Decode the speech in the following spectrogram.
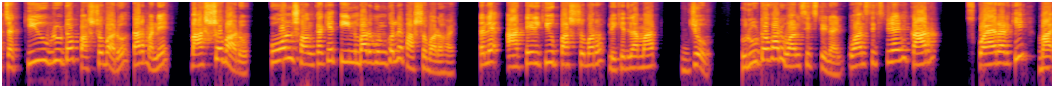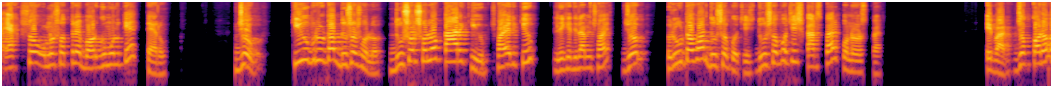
আচ্ছা কিউব রুট অফ পাঁচশো বারো, তার মানে পাঁচশো বারো কোন সংখ্যাকে তিনবার গুণ করলে পাঁচশো বারো হয়? তাহলে আটের কিউব পাঁচশো বারো, লিখে দিলাম আট, যোগ root over one sixty nine one sixty nine কার স্কোয়ার আর কি? বা একশো উনসত্তরের বর্গমূলকে তেরো। যোগ কিউব রুট অফ দুশো ষোলো। দুশো ষোলো কার কিউব? ছয়ের কিউব, লিখে দিলাম ছয়। যোগ রুট ওভার দুশো পঁচিশ। দুশো পঁচিশ কার স্কোয়ার পনেরো স্কোয়ার এবার যোগ করো।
